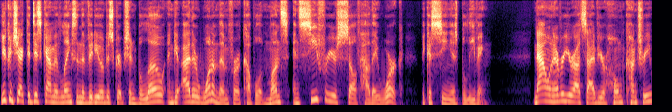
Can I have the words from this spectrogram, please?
You can check the discounted links in the video description below and get either one of them for a couple of months and see for yourself how they work, because seeing is believing. Now, whenever you're outside of your home country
